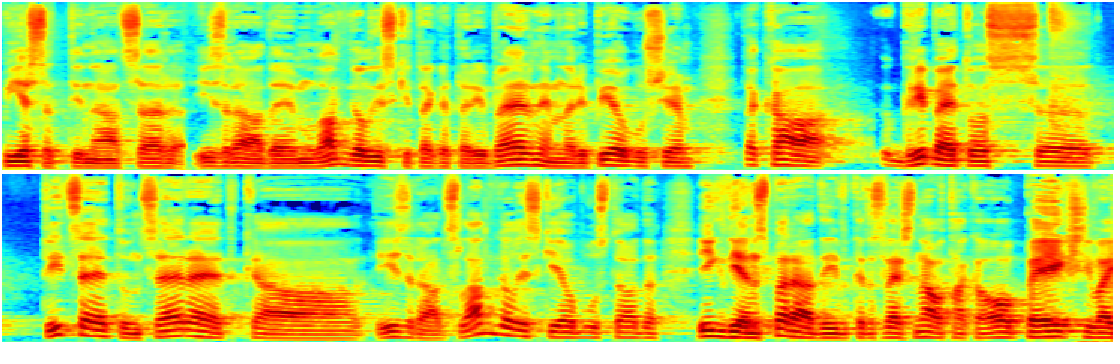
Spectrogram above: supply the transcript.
piesatināts ar izrādēm latviešu, tagad arī bērniem, arī pieaugušiem. Tā kā gribētos eh, ticēt un cerēt, ka izrādes latviešu jau būs tāda ikdienas parādība, ka tas vairs nav tā kā o, pēkšņi vai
